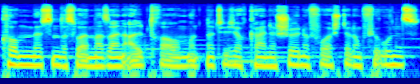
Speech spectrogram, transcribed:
kommen müssen. Das war immer sein Albtraum und natürlich auch keine schöne Vorstellung für uns.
